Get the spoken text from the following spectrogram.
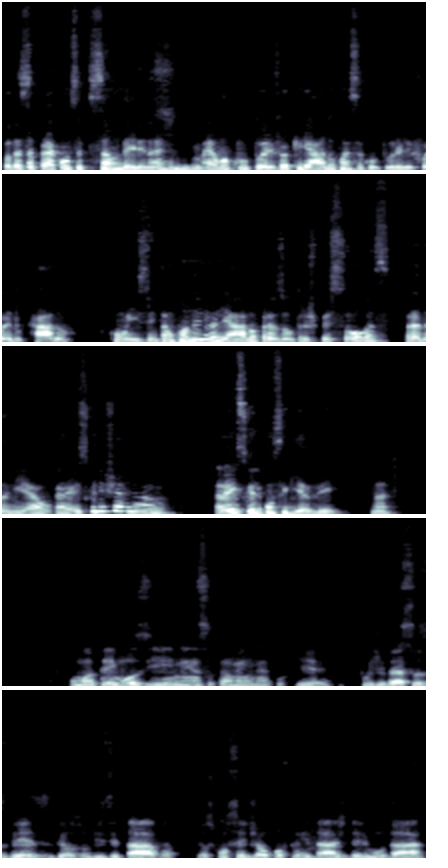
toda essa preconcepção dele, né? Sim. É uma cultura, ele foi criado com essa cultura, ele foi educado com isso. Então, quando ele olhava para as outras pessoas, para Daniel, era isso que ele enxergava. Era isso que ele conseguia ver, né? Uma teimosia imensa também, né? Porque por diversas vezes Deus o visitava, Deus concedia a oportunidade dele mudar.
